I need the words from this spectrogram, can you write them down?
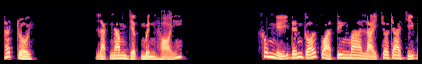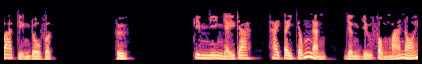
Hết rồi. Lạc Nam giật mình hỏi. Không nghĩ đến gói quà tiên ma lại cho ra chỉ ba kiện đồ vật. Hừ. Kim Nhi nhảy ra, hai tay chống nạnh, giận dữ phòng má nói,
